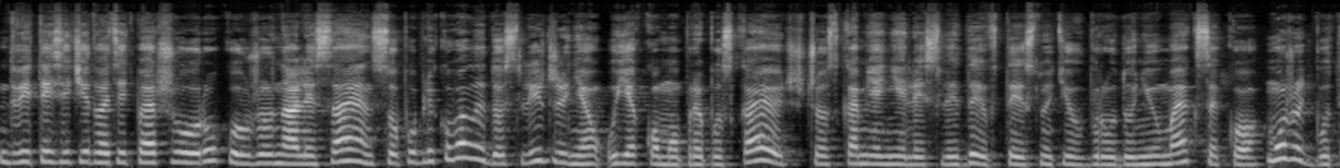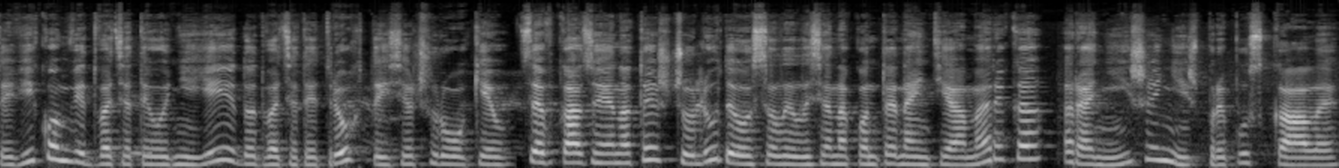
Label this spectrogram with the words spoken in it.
2021 року в журналі Science опублікували дослідження, у якому припускають, що скам'янілі сліди, втиснуті в бруду Нью-Мексико, можуть бути віком від 21 до 23 тисяч років. Це вказує на те, що люди оселилися на континенті Америка раніше ніж припускали.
